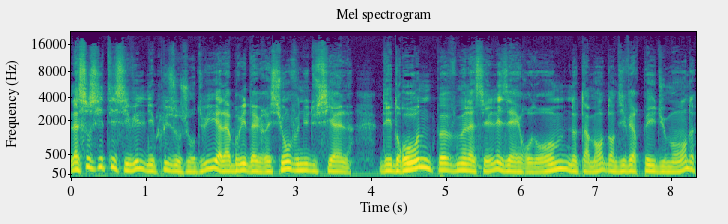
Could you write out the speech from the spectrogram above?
La société civile n'est plus aujourd'hui à l'abri d'agressions venues du ciel. Des drones peuvent menacer les aérodromes, notamment dans divers pays du monde,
